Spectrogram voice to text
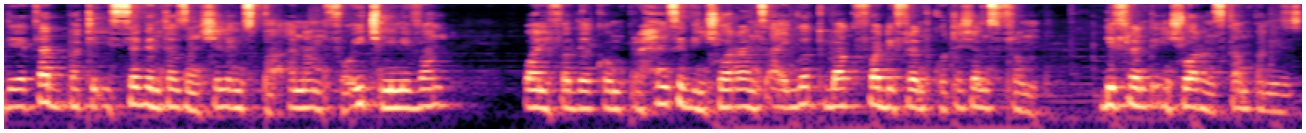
the third party is 7,000 shillings per annum for each minivan while for the comprehensive insurance, I got back four different quotations from different insurance companies.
